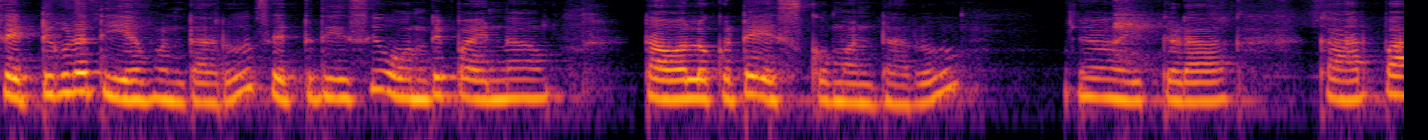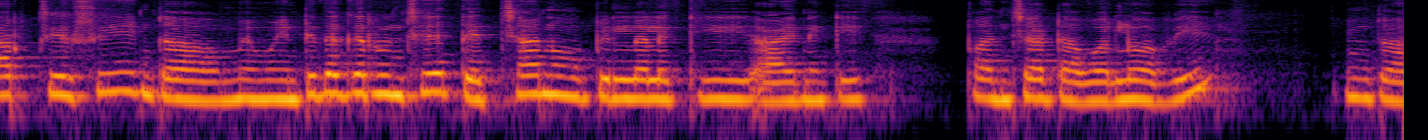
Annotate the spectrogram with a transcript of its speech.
సెట్ కూడా తీయమంటారు. సెట్ తీసి ఓన్లీ పైన టవల్ ఒకటే వేసుకోమంటారు. ఇక్కడ కార్ పార్క్ చేసి ఇంకా మేము ఇంటి దగ్గర నుంచే తెచ్చాను పిల్లలకి ఆయనకి పంచా టవర్లు అవి. ఇంకా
